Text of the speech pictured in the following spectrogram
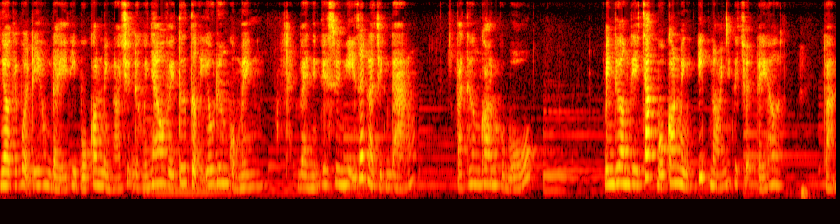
Nhờ cái buổi đi hôm đấy thì bố con mình nói chuyện được với nhau về tư tưởng yêu đương của mình, về những cái suy nghĩ rất là chính đáng và thương con của bố. Bình thường thì chắc bố con mình ít nói những cái chuyện đấy hơn. Toàn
